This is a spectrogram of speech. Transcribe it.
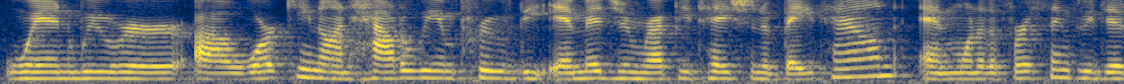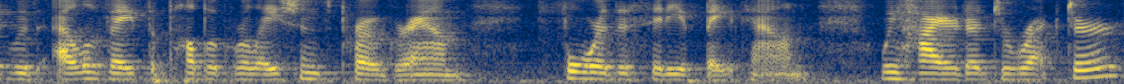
when we were uh, working on how do we improve the image and reputation of Baytown. And one of the first things we did was elevate the public relations program for the city of Baytown. We hired a director.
